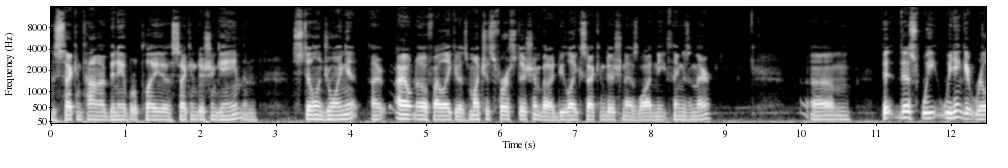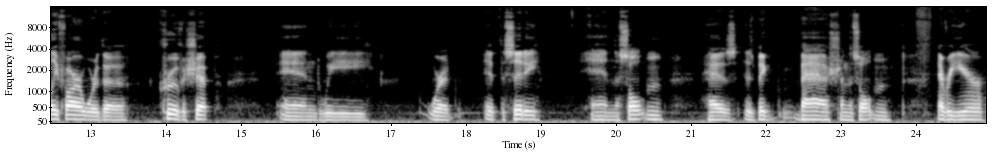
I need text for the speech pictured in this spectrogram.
The second time I've been able to play a second edition game, and Still enjoying it. I, I don't know if I like it as much as first edition, but I do like second edition. It has a lot of neat things in there. Um, th- this we we didn't get really far. We're the crew of a ship, and we were at, at the city, and the Sultan has his big bash, and the Sultan every year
